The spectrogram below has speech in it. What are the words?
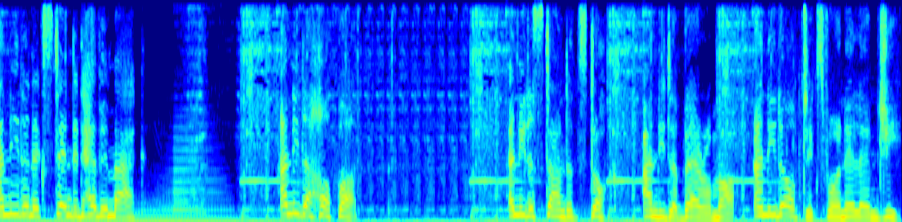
I need an extended heavy mag. I need a hop up. I need a standard stock. I need a barrel mark. I need optics for an LMG.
